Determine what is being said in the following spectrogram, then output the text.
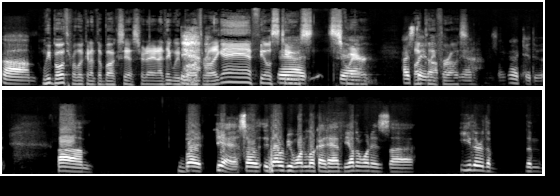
Um, We both were looking at the Bucks yesterday, and I think we Yeah. both were like, "Eh, it feels too Yeah, s- square." I stayed Luckily off for one, us. Yeah, it's like I can't do it. Um, but yeah, so that would be one look I'd have. The other one is uh, either the the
